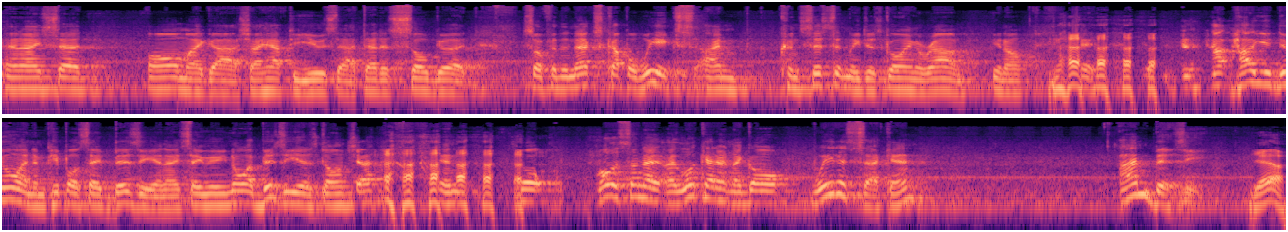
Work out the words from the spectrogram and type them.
And I said, Oh my gosh, I have to use that. That is so good. So for the next couple weeks, I'm consistently just going around, you know, hey, how, how, you doing? And people say busy, and I say, well, you know what busy is, don't you? And so all of a sudden, I, I look at it and I go, wait a second, I'm busy. Yeah.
